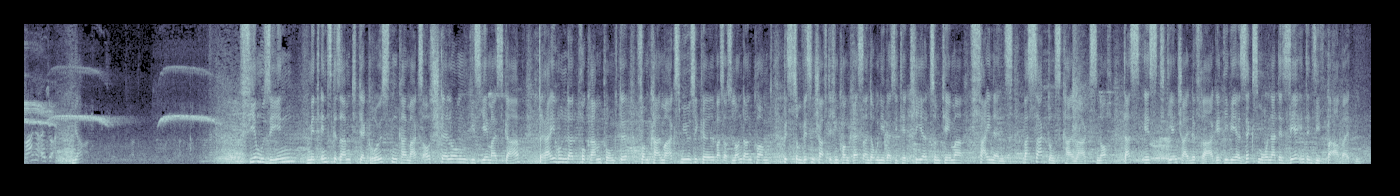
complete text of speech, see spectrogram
Frage also Vier Museen mit insgesamt der größten Karl-Marx-Ausstellung, die es jemals gab. 300 Programmpunkte vom Karl-Marx-Musical, was aus London kommt, bis zum wissenschaftlichen Kongress an der Universität Trier zum Thema Finance. Was sagt uns Karl Marx noch? Das ist die entscheidende Frage, die wir sechs Monate sehr intensiv bearbeiten.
